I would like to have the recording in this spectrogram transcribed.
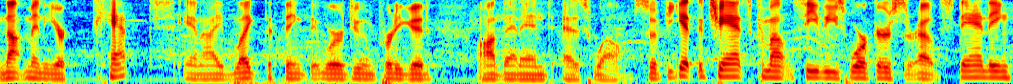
not many are kept, and I'd like to think that we're doing pretty good on that end as well. So if you get the chance, come out and see these workers. They're outstanding.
